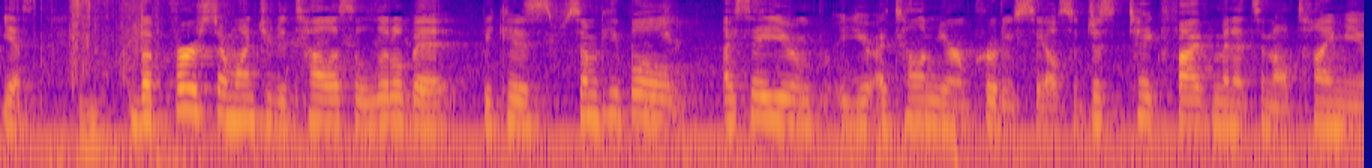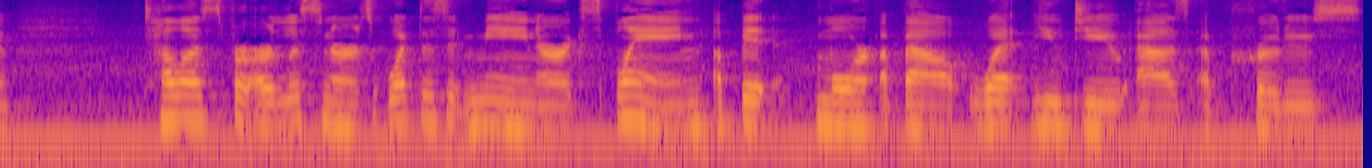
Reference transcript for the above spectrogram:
yes, But first, I want you to tell us a little bit because some people, I say you're, in, you're, I tell them you're in produce sales. So just take five minutes and I'll time you. Tell us for our listeners what does it mean, or explain a bit more about what you do as a produce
